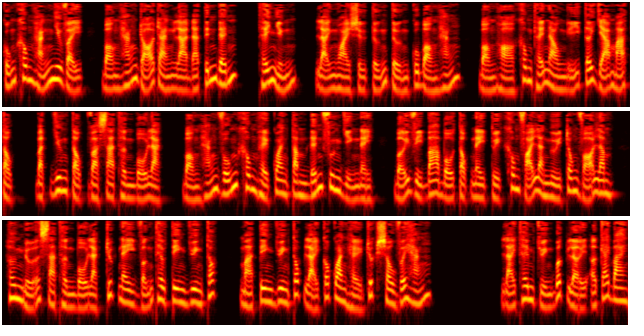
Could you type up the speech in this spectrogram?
Cũng không hẳn như vậy, bọn hắn rõ ràng là đã tính đến, thế nhưng, lại ngoài sự tưởng tượng của bọn hắn, bọn họ không thể nào nghĩ tới giả mã tộc, bạch dương tộc và xà thần bộ lạc, bọn hắn vốn không hề quan tâm đến phương diện này, bởi vì ba bộ tộc này tuyệt không phải là người trong võ lâm, hơn nữa xà thần bộ lạc trước nay vẫn theo tiên duyên cốc, mà tiên duyên cốc lại có quan hệ rất sâu với hắn. Lại thêm chuyện bất lợi ở cái bang.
